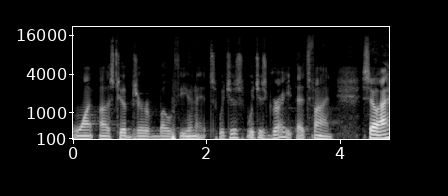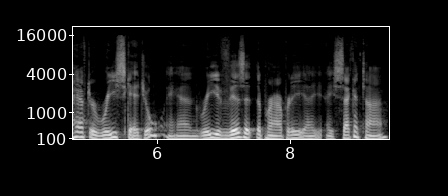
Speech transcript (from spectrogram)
want us to observe both units, which is which is great. That's fine. So I have to reschedule and revisit the property a, a second time.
